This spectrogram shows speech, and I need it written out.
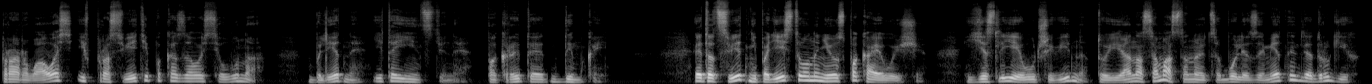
прорвалась, и в просвете показалась луна, бледная и таинственная, покрытая дымкой. Этот свет не подействовал на нее успокаивающе. Если ей лучше видно, то и она сама становится более заметной для других.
